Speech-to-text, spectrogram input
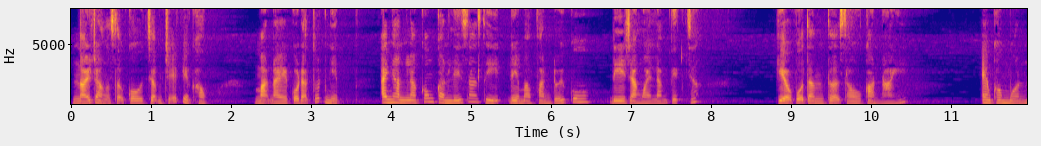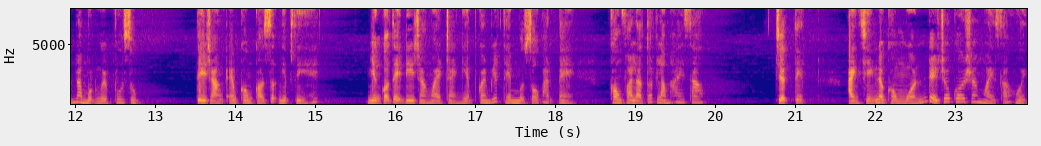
nói rằng sợ cô chậm trễ việc học. Mà nay cô đã tốt nghiệp, anh hẳn là không còn lý do gì để mà phản đối cô đi ra ngoài làm việc chứ. Kiểu vũ tâm thở sâu còn nói, em không muốn là một người vô dụng. Tuy rằng em không có sự nghiệp gì hết, nhưng có thể đi ra ngoài trải nghiệm quen biết thêm một số bạn bè, không phải là tốt lắm hay sao? Chết tiệt, anh chính là không muốn để cho cô ra ngoài xã hội,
